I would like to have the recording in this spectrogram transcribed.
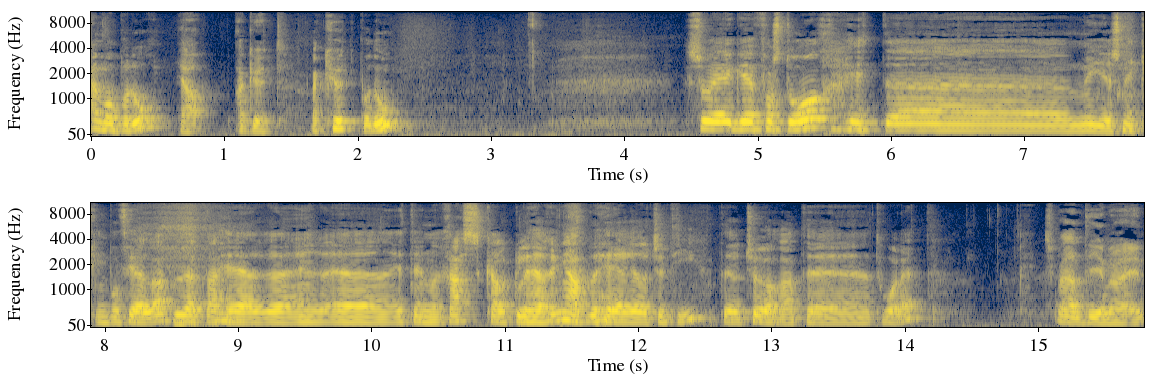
Jeg må på do. Ja. Akutt. Akutt på do. Så jeg forstår etter eh, mye snikring på fjellet at dette her, eh, etter en rask kalkulering, at her er det ikke tid til å kjøre til toalett. Ikke mer enn ti og én.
